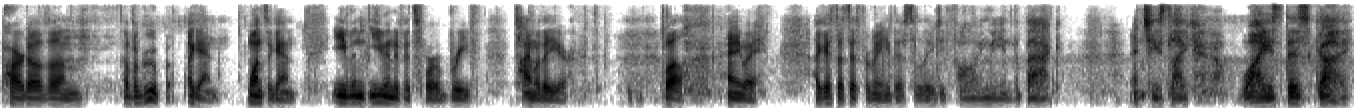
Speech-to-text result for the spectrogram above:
part of um of a group again, once again, even even if it's for a brief time of the year. Well, anyway, I guess that's it for me. There's a lady following me in the back, and she's like, "Why is this guy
